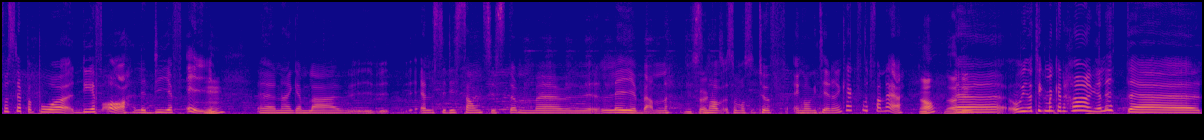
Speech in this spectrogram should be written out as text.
får släppa på DFA, eller DFA, Mm, den här gamla eh, LCD Sound System eh, som, som var så tuff en gång i tiden, den kanske fortfarande är. Ja, det, Eh, och jag tycker man kan höra lite,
